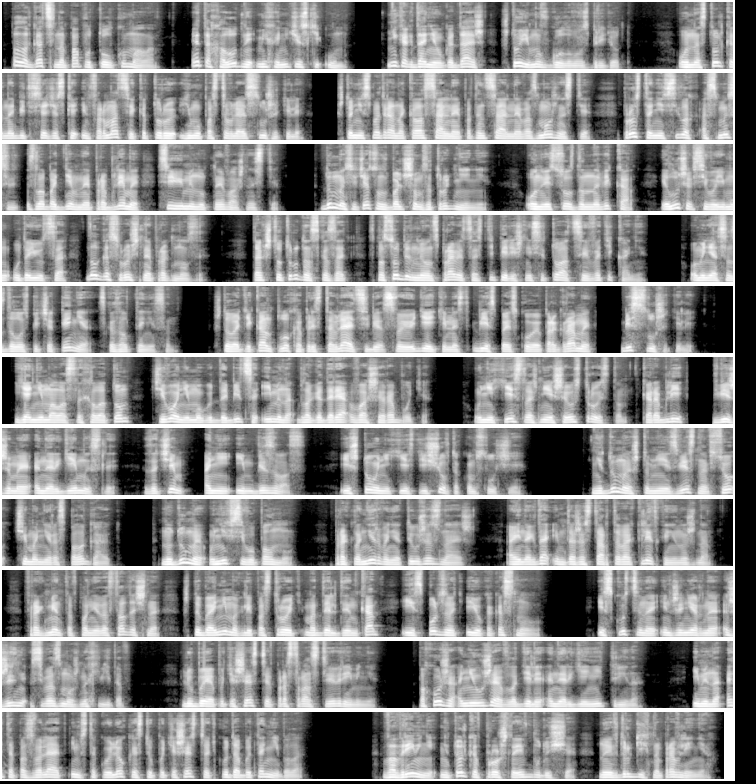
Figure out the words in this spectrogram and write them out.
Полагаться на папу толку мало. Это холодный механический ум. Никогда не угадаешь, что ему в голову взбредет. Он настолько набит всяческой информацией, которую ему поставляют слушатели, что, несмотря на колоссальные потенциальные возможности, просто не в силах осмыслить злободневные проблемы сиюминутной важности. Думаю, сейчас он в большом затруднении. Он ведь создан на века, и лучше всего ему удаются долгосрочные прогнозы. Так что трудно сказать, способен ли он справиться с теперешней ситуацией в Ватикане. «У меня создалось впечатление», — сказал Теннисон, что Ватикан плохо представляет себе свою деятельность без поисковой программы, без слушателей. Я немало слыхал о том, чего они могут добиться именно благодаря вашей работе. У них есть сложнейшее устройство, корабли, движимые энергией мысли. Зачем они им без вас? И что у них есть еще в таком случае? Не думаю, что мне известно все, чем они располагают. Но думаю, у них всего полно. Про клонирование ты уже знаешь. А иногда им даже стартовая клетка не нужна. Фрагментов вполне достаточно, чтобы они могли построить модель ДНК и использовать ее как основу. Искусственная инженерная жизнь всевозможных видов. Любые путешествия в пространстве и времени. Похоже, они уже овладели энергией нейтрино. Именно это позволяет им с такой легкостью путешествовать куда бы то ни было. Во времени не только в прошлое и в будущее, но и в других направлениях.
